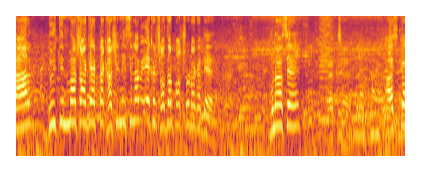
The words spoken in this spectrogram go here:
তার দুই তিন মাস আগে একটা খাসি নিয়েছিলাম একুশ হাজার পাঁচশো টাকা দেয়। মনে আছে? আচ্ছা। আজকে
